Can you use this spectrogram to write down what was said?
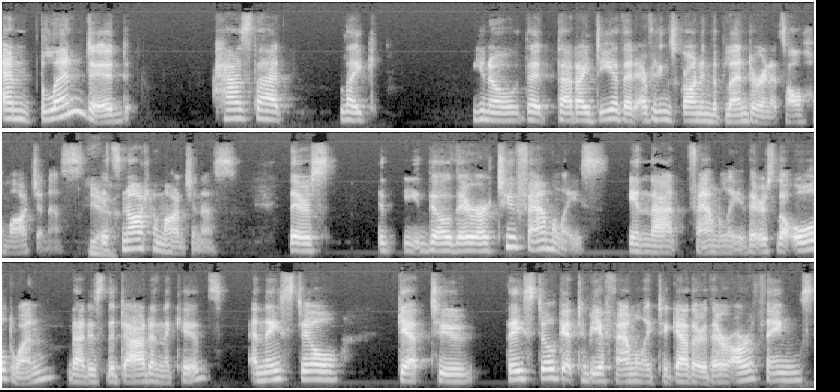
and blended has that like you know that that idea that everything's gone in the blender and it's all homogenous. Yeah. It's not homogenous. There's though there are two families in that family. There's the old one that is the dad and the kids and they still get to they still get to be a family together. There are things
